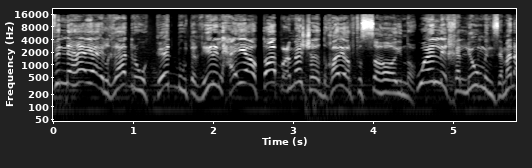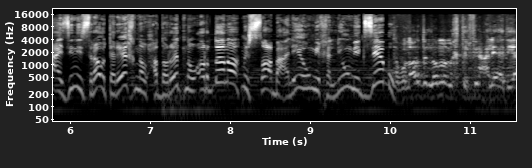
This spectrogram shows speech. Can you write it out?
في النهاية الغدر والكذب وتغيير الحقيقة طبع مش هيتغير في الصهاينة. واللي يخليهم من زمان عايزين يسرقوا تاريخنا وحضارتنا وأرضنا مش صعب عليهم يخليهم يكذبوا. طب والأرض اللي هم مختلفين عليها دي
